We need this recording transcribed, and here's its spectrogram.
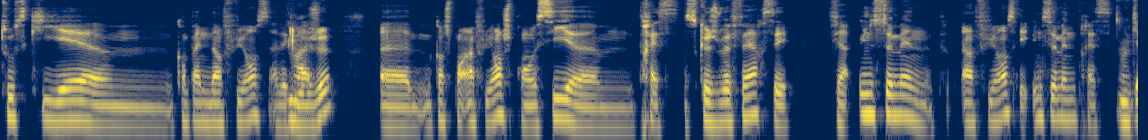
tout ce qui est euh, campagne d'influence avec Ouais. le jeu. Euh, quand je prends influence, je prends aussi euh, presse. Ce que je veux faire, c'est faire une semaine influence et une semaine presse. Ok.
